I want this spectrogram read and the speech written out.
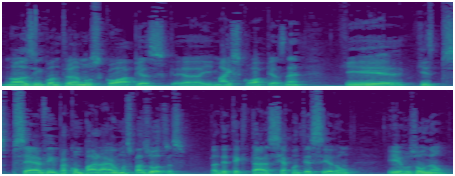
nós encontramos cópias uh, e mais cópias, né? Que, que servem para comparar umas com as outras, para detectar se aconteceram erros ou não.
